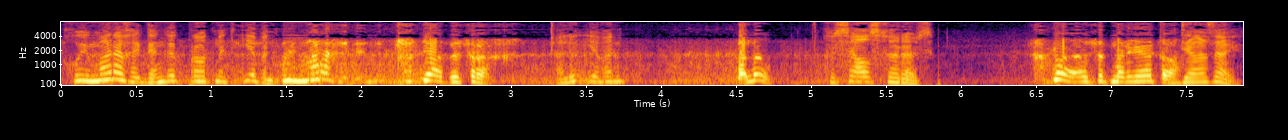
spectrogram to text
Goeiemôre, ek dink ek praat met Ewen. Goeiemôre. Ja, dis reg. Hallo Ewen. Hallo. Gesels gerus. Ja, is dit Marieta? Ja, sy.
